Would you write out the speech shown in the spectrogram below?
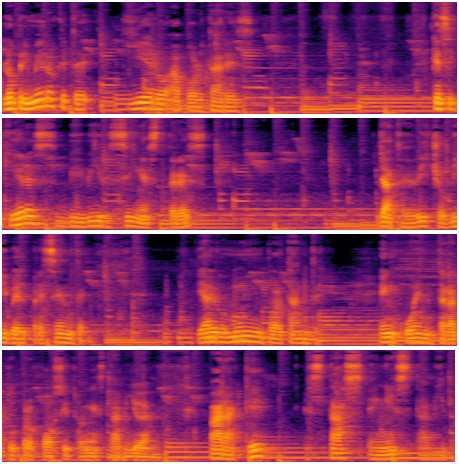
Lo primero que te quiero aportar es que si quieres vivir sin estrés, ya te he dicho, vive el presente. Y algo muy importante, encuentra tu propósito en esta vida. ¿Para qué estás en esta vida?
